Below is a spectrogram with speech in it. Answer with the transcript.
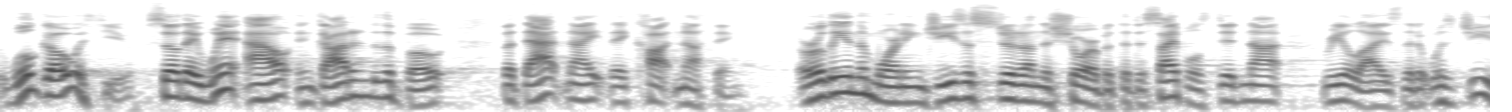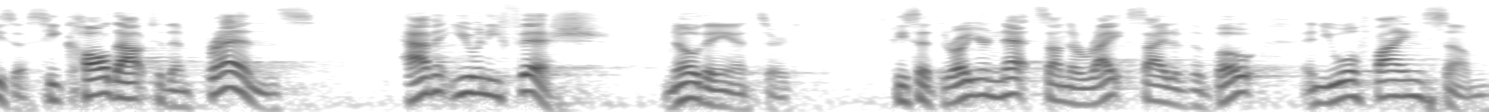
we'll go with you. So they went out and got into the boat, but that night they caught nothing. Early in the morning, Jesus stood on the shore, but the disciples did not realize that it was Jesus. He called out to them, Friends, haven't you any fish? No, they answered. He said, Throw your nets on the right side of the boat, and you will find some.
